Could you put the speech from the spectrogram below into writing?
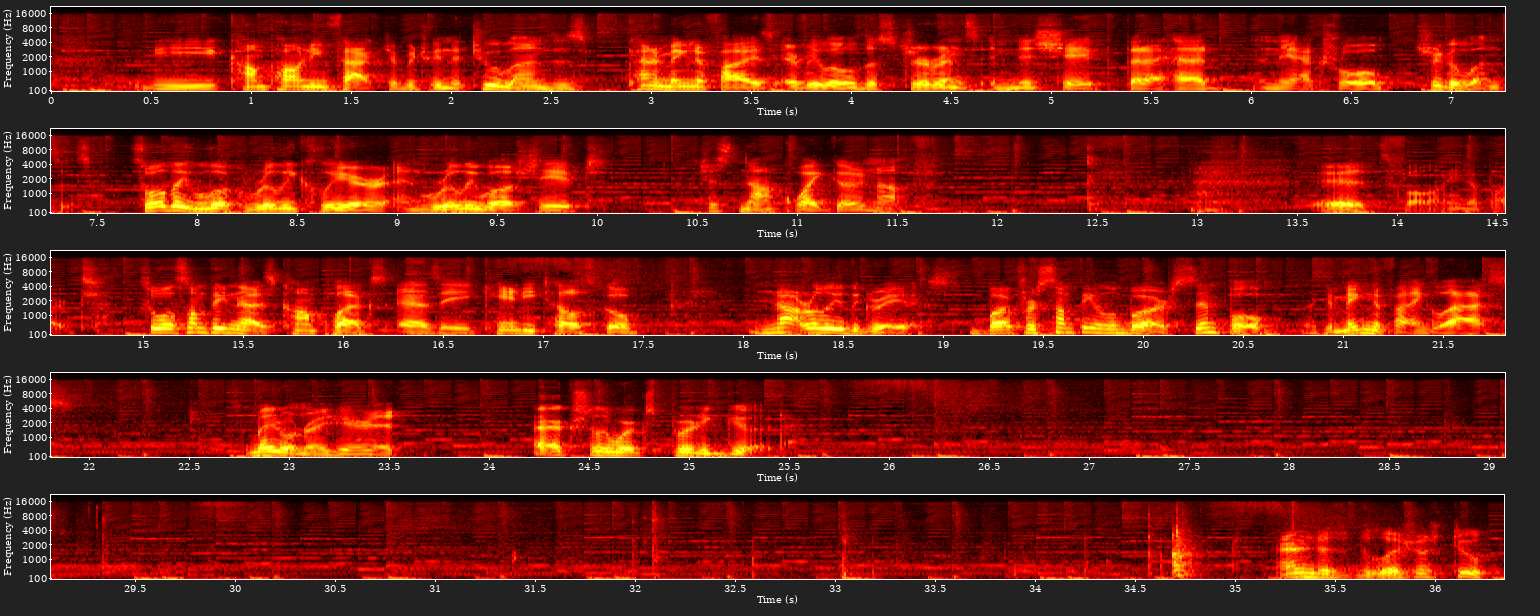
The compounding factor between the two lenses kind of magnifies every little disturbance and misshape that I had in the actual sugar lenses. So while they look really clear and really well shaped, just not quite good enough. It's falling apart. So while something as complex as a candy telescope not really the greatest. But for something a little more simple, like a magnifying glass, I made one right here and it actually works pretty good. And it's delicious too.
